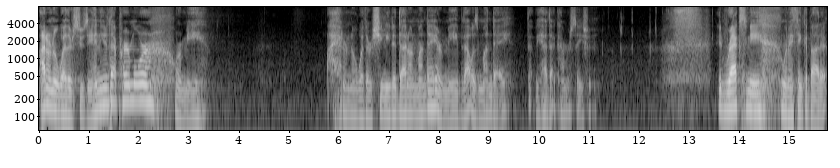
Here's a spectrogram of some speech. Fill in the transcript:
I don't know whether Suzanne needed that prayer more or me. I don't know whether she needed that on Monday or me, but that was Monday that we had that conversation. It wrecks me when I think about it.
